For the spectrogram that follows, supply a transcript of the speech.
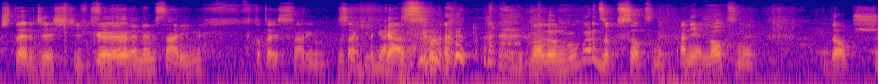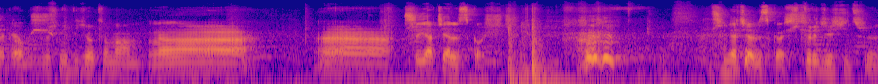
40. Serio, ale G. miałem Sarin. Kto to jest Sarin? No taki gaz. no ale on był bardzo psotny, a nie lotny. Dobrze, Czekaj, dobrze. żebyś nie widział co mam. A, a, przyjacielskość. Przyjacielskość. 43.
